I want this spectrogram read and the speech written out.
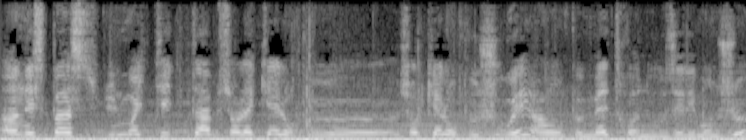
Un espace d'une moitié de table sur, laquelle on peut, euh, sur lequel on peut jouer, hein, on peut mettre nos éléments de jeu.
